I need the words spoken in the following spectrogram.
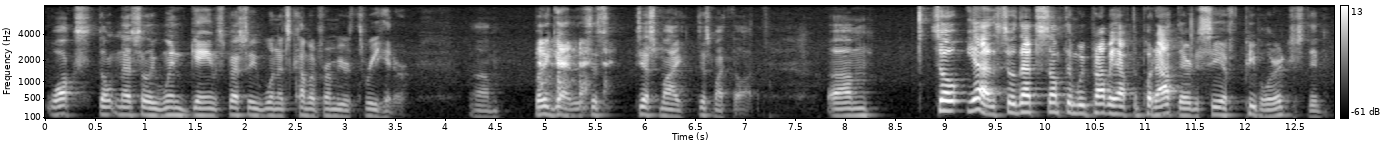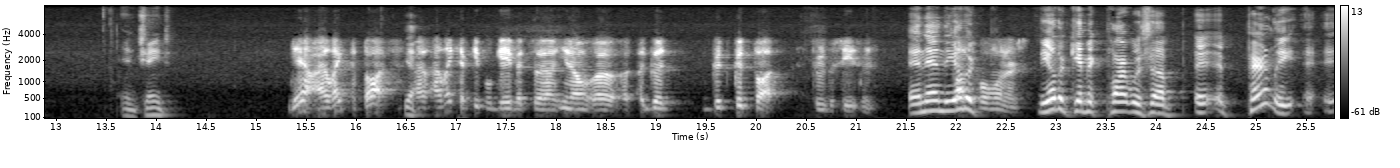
walks don't necessarily win games, especially when it's coming from your three hitter. Um, but again, it's just just my just my thought. Um, so yeah, so that's something we probably have to put out there to see if people are interested in changing. Yeah, I like the thoughts. Yeah. I, I like that people gave it, uh, you know, a, a good, good, good thought through the season. And then the other owners. the other gimmick part was uh, apparently uh, uh,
